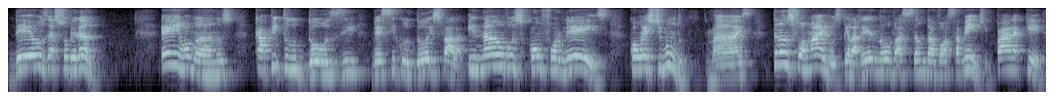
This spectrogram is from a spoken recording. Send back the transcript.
Deus é soberano. Em Romanos, capítulo 12, versículo 2 fala: E não vos conformeis com este mundo, mas transformai-vos pela renovação da vossa mente, para que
